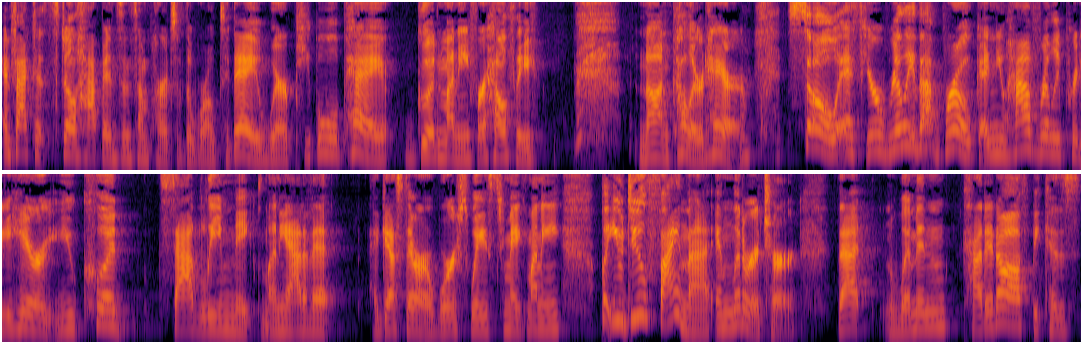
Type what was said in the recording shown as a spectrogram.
In fact, it still happens in some parts of the world today where people will pay good money for healthy non colored hair. So if you're really that broke and you have really pretty hair, you could sadly make money out of it. I guess there are worse ways to make money, but you do find that in literature that women cut it off because,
